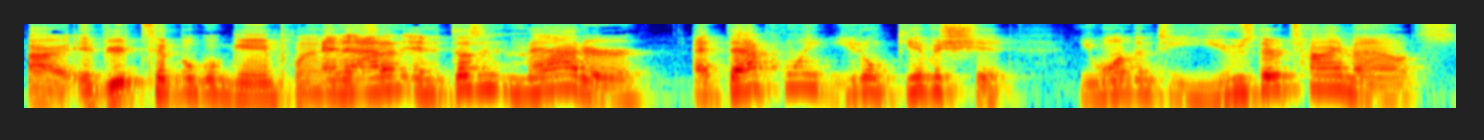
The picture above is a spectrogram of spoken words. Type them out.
All right. If your typical game plan. and I don't. And it doesn't matter at that point. You don't give a shit. You want them to use their timeouts,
